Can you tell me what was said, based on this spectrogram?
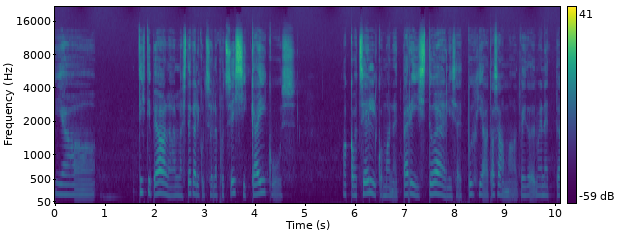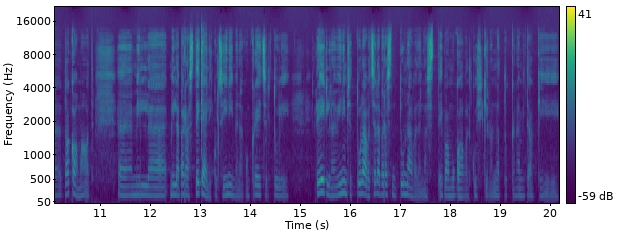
Ja tihtipeale alles tegelikult selle protsessi käigus hakkavad selguma need päris tõelised põhjatasamaad või, või need tagamaad, äh, mille, mille pärast tegelikult see inimene konkreetselt tuli. reeglina ju inimesed tulevad sellepärast, nad tunnevad ennast ebamugavalt, kuskil on natukene midagi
